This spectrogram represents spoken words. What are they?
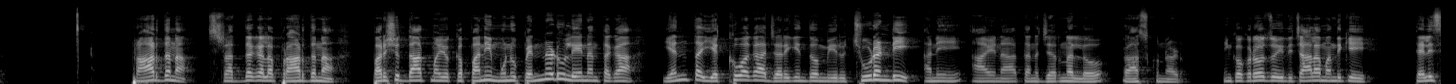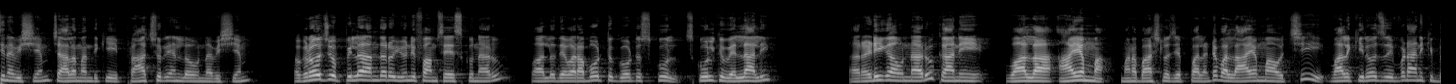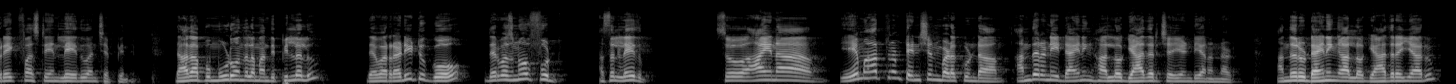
ప్రార్థన శ్రద్ధగల ప్రార్థన పరిశుద్ధాత్మ యొక్క పని మునుపెన్నడూ లేనంతగా ఎంత ఎక్కువగా జరిగిందో మీరు చూడండి అని ఆయన తన జర్నల్లో రాసుకున్నాడు. ఇంకొక రోజు ఇది చాలామందికి తెలిసిన విషయం చాలామందికి ప్రాచుర్యంలో ఉన్న విషయం. ఒకరోజు పిల్లలందరూ యూనిఫామ్స్ వేసుకున్నారు. వాళ్ళు they were about to go to school స్కూల్కి వెళ్ళాలి. రెడీగా ఉన్నారు. కానీ వాళ్ళ ఆయమ్మ మన భాషలో చెప్పాలంటే వాళ్ళ ఆయమ్మ వచ్చి వాళ్ళకి ఈరోజు ఇవ్వడానికి బ్రేక్ఫాస్ట్ ఏం లేదు అని చెప్పింది. దాదాపు మూడు వందల మంది పిల్లలు they were ready to go there was no food అసలు లేదు. సో ఆయన ఏమాత్రం టెన్షన్ పడకుండా అందరినీ డైనింగ్ హాల్లో గ్యాదర్ చేయండి అని అన్నాడు. అందరూ డైనింగ్ హాల్లో గ్యాదర్ అయ్యారు.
